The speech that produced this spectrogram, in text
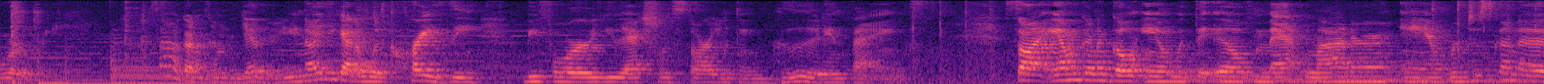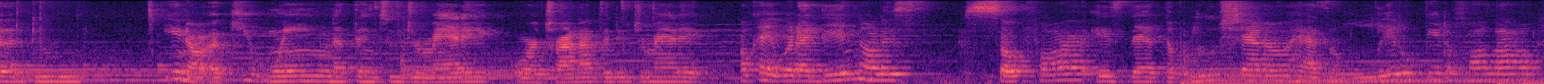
worry. It's all gonna come together. You know you gotta look crazy before you actually start looking good in things. So I am gonna go in with the e.l.f. matte liner and we're just gonna do, you know, a cute wing, nothing too dramatic or try not to do dramatic. Okay, what I did notice so far is that the blue shadow has a little bit of fallout.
